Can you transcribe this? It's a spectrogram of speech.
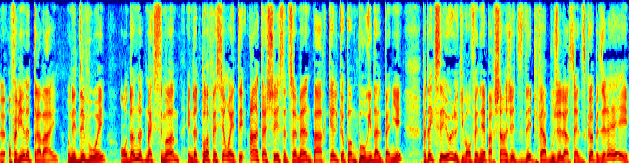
euh, on fait bien notre travail, on est dévoué, on donne notre maximum et notre profession a été entachée cette semaine par quelques pommes pourries dans le panier. Peut-être que c'est eux là, qui vont finir par changer d'idée puis faire bouger leur syndicat puis dire hey,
